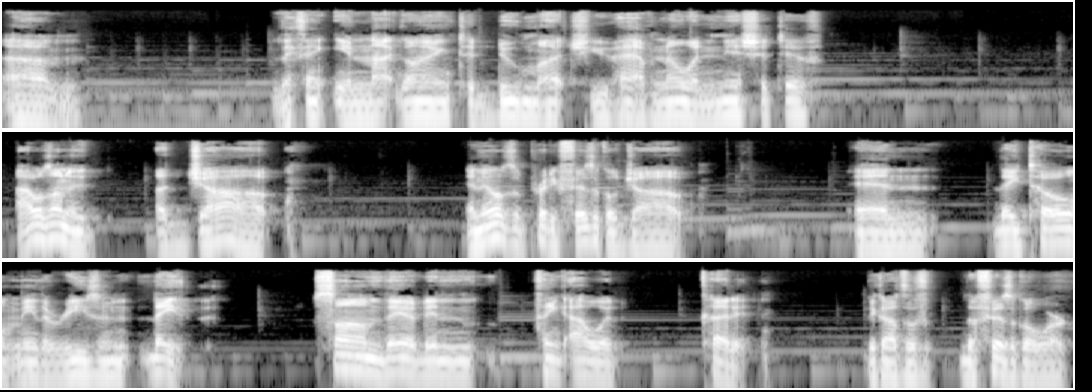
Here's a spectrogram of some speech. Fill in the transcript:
Um, they think you're not going to do much. You have no initiative. I was on a, a job, and it was a pretty physical job. And they told me the reason they, some there didn't think I would cut it because of the physical work.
